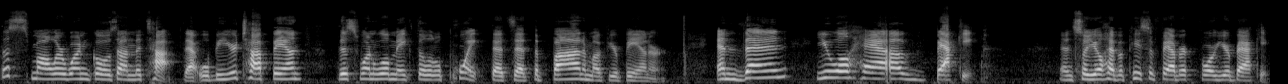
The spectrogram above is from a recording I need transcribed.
The smaller one goes on the top. That will be your top band. This one will make the little point that's at the bottom of your banner. And then you will have backing. And so you'll have a piece of fabric for your backing.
